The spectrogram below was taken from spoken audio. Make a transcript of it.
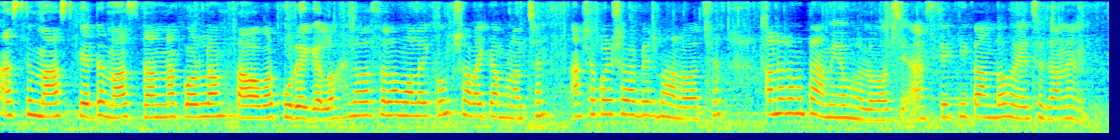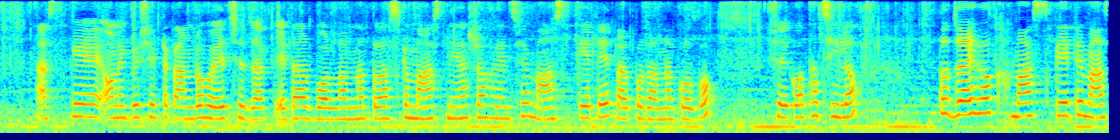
আজকে মাছ কেটে মাছ রান্না করলাম, তাও আবার পুড়ে গেল। হ্যালো, আসসালামু আলাইকুম, সবাই কেমন আছেন? আশা করি সবাই বেশ ভালো আছেন। আল্লাহর মতে আমিও ভালো আছি। আজকে কি কাণ্ড হয়েছে জানেন? আজকে অনেক বেশি একটা কাণ্ড হয়েছে, যাক, এটা আর বললাম না। তো আজকে মাছ নিয়ে আসা হয়েছে, মাছ কেটে তারপর রান্না করব। সেই কথা ছিল। তো যাই হোক, মাছ কেটে মাছ,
